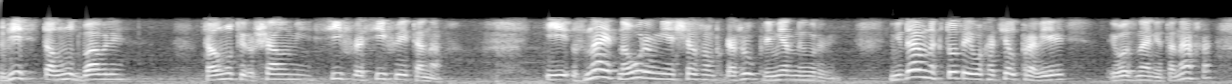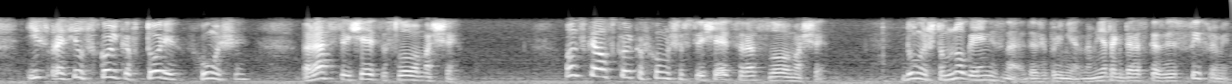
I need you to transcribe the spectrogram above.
весь Талмуд Бавли, Талмуд Ирушалми, Сифра, Сифра и Танах и знает на уровне, я сейчас вам покажу примерный уровень. Недавно кто-то его хотел проверить, его знание Танаха, и спросил, сколько в Торе, в Хумыше, раз встречается слово «маше». Он сказал, сколько в Хумыше встречается раз слово «маше». Думаю, что много, я не знаю, даже примерно. Мне тогда рассказывали с цифрами,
